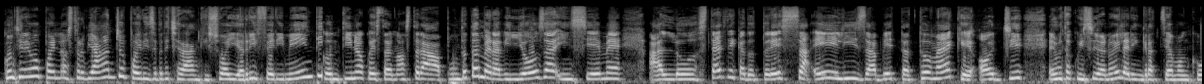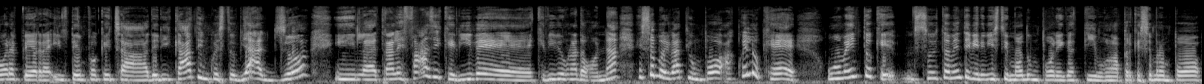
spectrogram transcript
Continuiamo poi il nostro viaggio, poi Elisabetta c'era anche i suoi riferimenti. Continua questa nostra puntata meravigliosa insieme all'ostetrica dottoressa Elisabetta Tomè che oggi è venuta qui su da noi, la ringraziamo ancora per il tempo che ci ha dedicato in questo viaggio il, tra le fasi che vive, che vive una donna e siamo arrivati un po' a quello che è un momento che solitamente viene visto in modo un po' negativo, no? perché sembra un po'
